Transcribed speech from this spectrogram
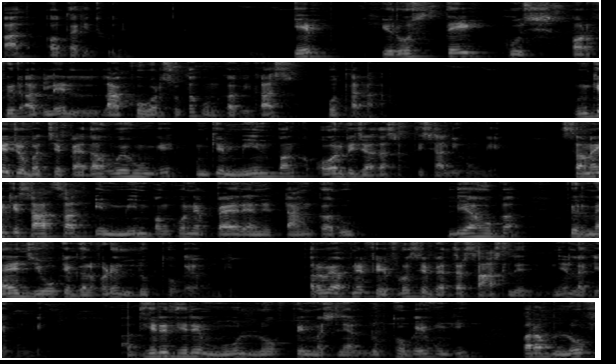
बाद अवतरित हुए। केप हिरोस्तेकुश और फिर अगले लाखों वर्षों तक उनका विकास होता रहा। उनके जो बच्चे पैदा हुए होंगे, उनके मीन पंख और भी ज़्यादा शक्तिशाली होंगे। समय के साथ साथ इन मीन पंखों ने पैर यानी टांग का रूप लिया होगा, फिर नए जीवों के गलफड़े लुप्त हो गए होंगे, पर वे अपने फेफड़ों से बेहतर सांस लेने लगे होंगे। अब धीरे धीरे मूल लोफ फिन मछलियाँ लुप्त हो गई होंगी, पर अब लोफ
